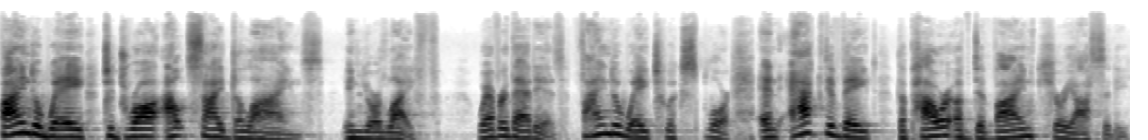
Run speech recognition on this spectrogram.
Find a way to draw outside the lines in your life, wherever that is. Find a way to explore and activate the power of divine curiosity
